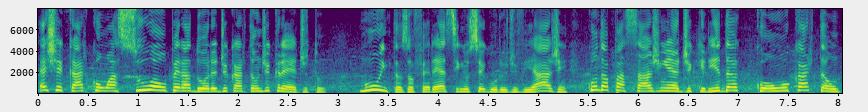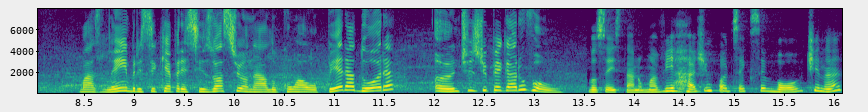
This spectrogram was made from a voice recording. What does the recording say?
é checar com a sua operadora de cartão de crédito. Muitas oferecem o seguro de viagem quando a passagem é adquirida com o cartão. Mas lembre-se que é preciso acioná-lo com a operadora antes de pegar o voo. Você está numa viagem, pode ser que você volte, né?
